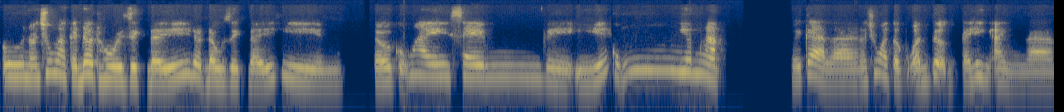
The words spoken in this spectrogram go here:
Ừ nói chung là cái đợt hồi dịch đấy đợt đầu dịch đấy thì tớ cũng hay xem về ý ấy, cũng nghiêm ngặt. Với cả là nói chung là tớ cũng ấn tượng cái hình ảnh là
